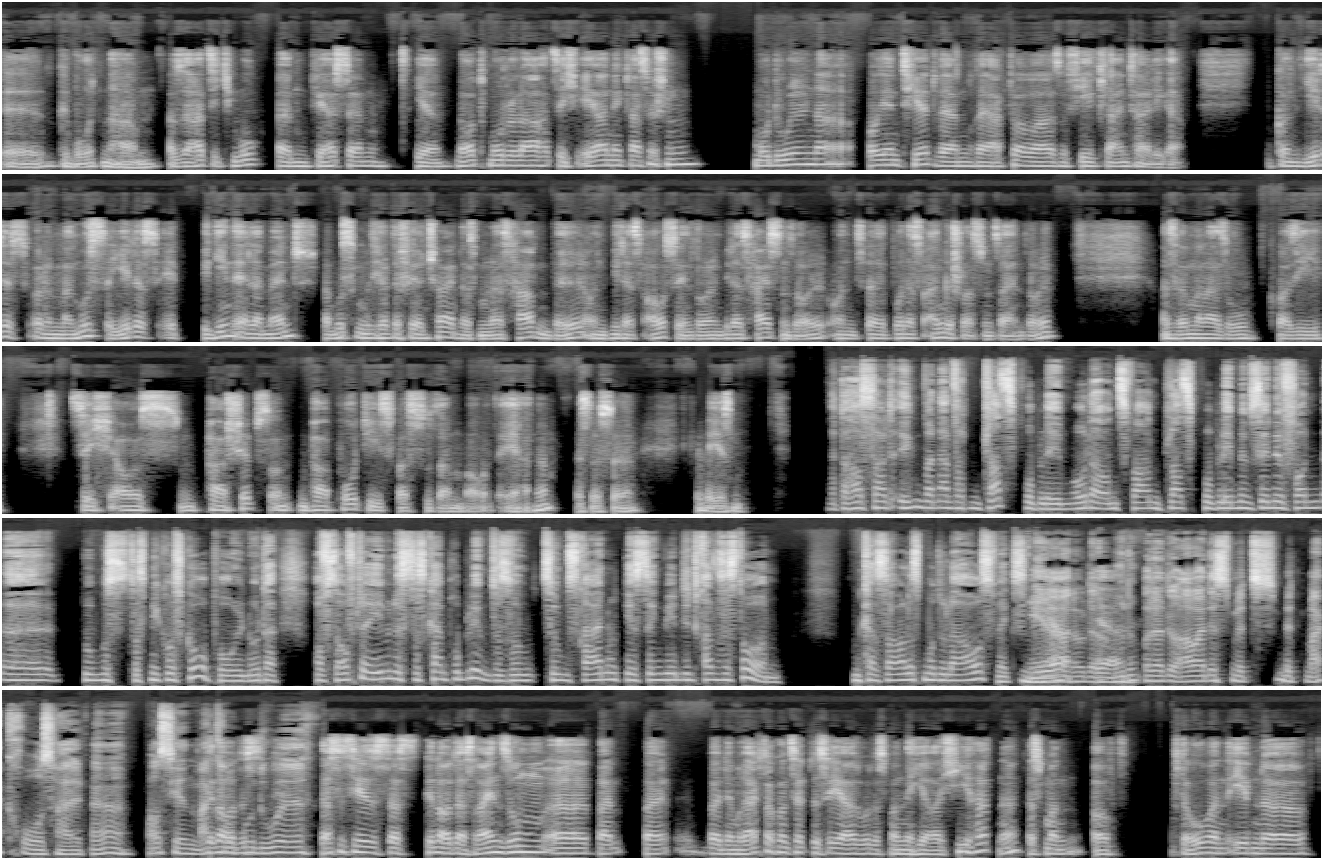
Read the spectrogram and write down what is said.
äh, geboten haben. Also da hat sich, äh, wie heißt der, hier, Nordmodular hat sich eher an den klassischen Modulen orientiert, während Reaktor war also viel kleinteiliger. Konnte jedes, oder man musste jedes Bedienelement, da musste man sich halt dafür entscheiden, dass man das haben will und wie das aussehen soll und wie das heißen soll und äh, wo das angeschlossen sein soll. Also wenn man also quasi sich aus ein paar Chips und ein paar Potis was zusammenbaut, eher, ne? Das ist äh, gewesen. Ja, da hast du halt irgendwann einfach ein Platzproblem, oder? Und zwar ein Platzproblem im Sinne von, äh, du musst das Mikroskop holen, oder? Auf Software-Ebene ist das kein Problem. Du zoomst rein und gehst irgendwie in die Transistoren und kannst alles modular auswechseln. Ja, oder, ja. Oder, du arbeitest mit, mit Makros halt, ne? Baust hier ein Makromodul. Genau, das, das, ist dieses, das, genau, das Reinzoomen äh, bei, bei, bei dem Reaktorkonzept ist eher so, dass man eine Hierarchie hat, ne? Dass man auf, auf der oberen Ebene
